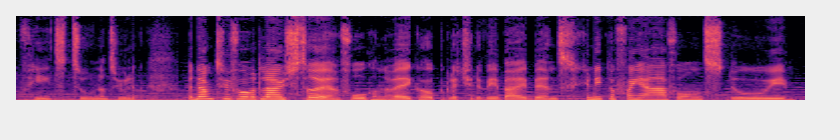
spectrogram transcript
Of Heat 2 natuurlijk. Bedankt u voor het luisteren en volgende week hoop ik dat je er weer bij bent. Geniet nog van je avond. Doei.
